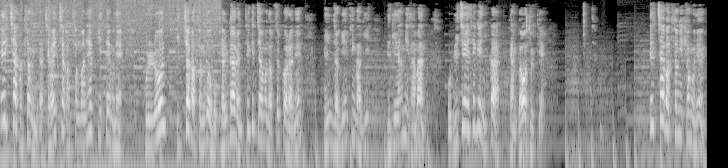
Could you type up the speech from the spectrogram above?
1차 각성입니다. 제가 1차 각성만 했기 때문에 물론 2차 각성도 뭐 별다른 특이점은 없을 거라는 개인적인 생각이 들긴 합니다만 뭐 미지의 세계니까 그냥 넣어둘게요. 1차 각성의 경우는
